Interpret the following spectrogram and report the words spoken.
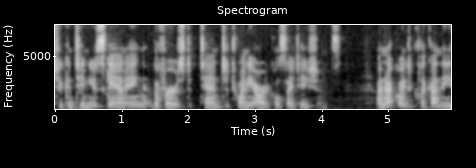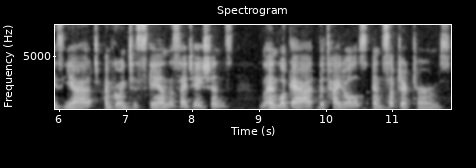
to continue scanning the first 10 to 20 article citations. I'm not going to click on these yet. I'm going to scan the citations and look at the titles and subject terms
